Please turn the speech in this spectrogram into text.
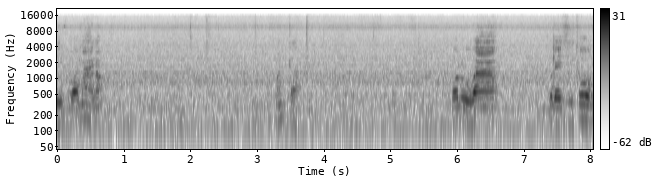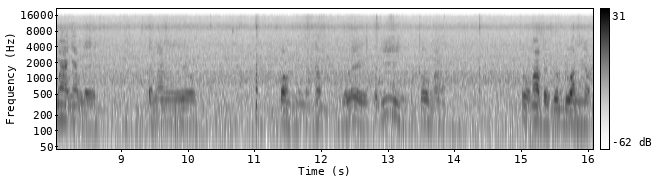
ดีกว่ามาเนาะ มันก็บ่รู้ว่าผู้ใดสิโทรมาย่ำเลย แต่นั่งอยู่ป้อมนี่นะครับ ก็เลยพอดีโทรมาโทรมาแบบด่วนๆครับ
